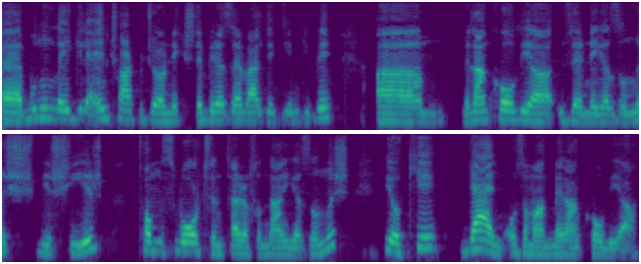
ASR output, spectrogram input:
e, bununla ilgili en çarpıcı örnek işte biraz evvel dediğim gibi um, melankolya üzerine yazılmış bir şiir. Thomas Wharton tarafından yazılmış. Diyor ki gel o zaman melankolya.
